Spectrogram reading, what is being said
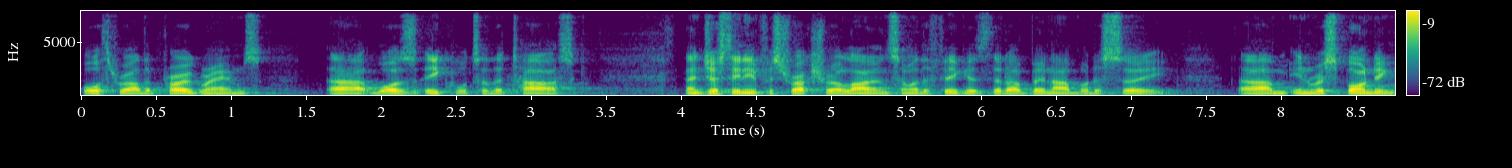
or through other programs uh, was equal to the task. And just in infrastructure alone, some of the figures that I've been able to see. Um, in responding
